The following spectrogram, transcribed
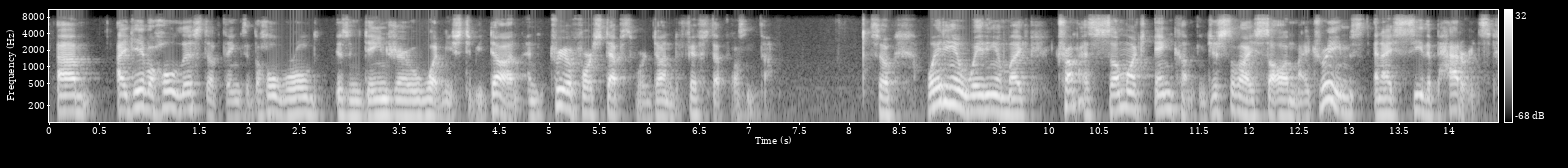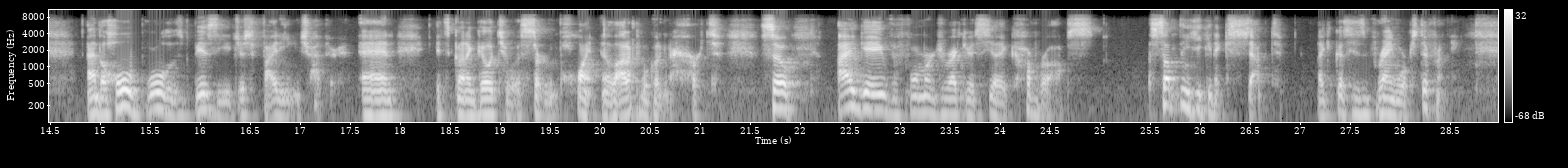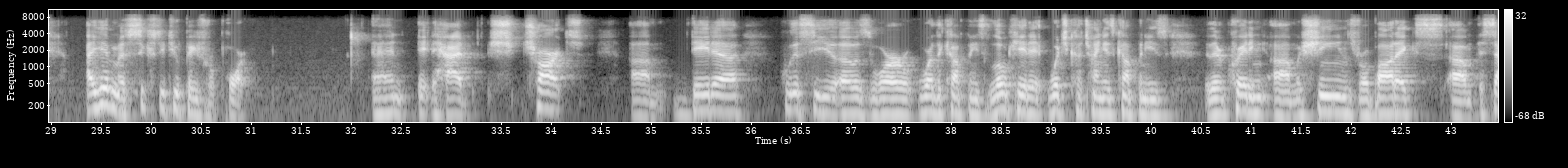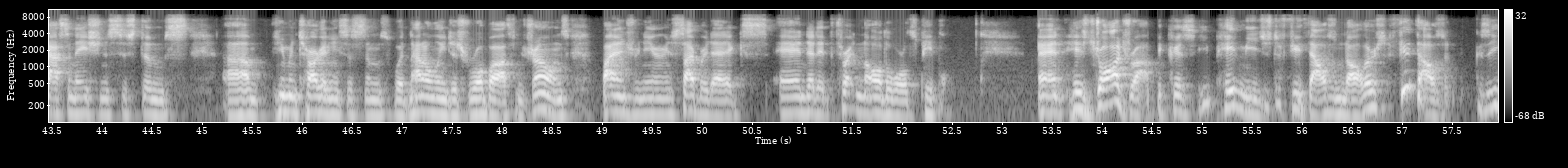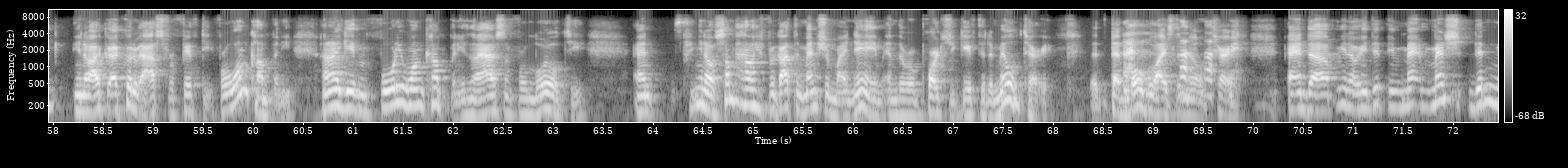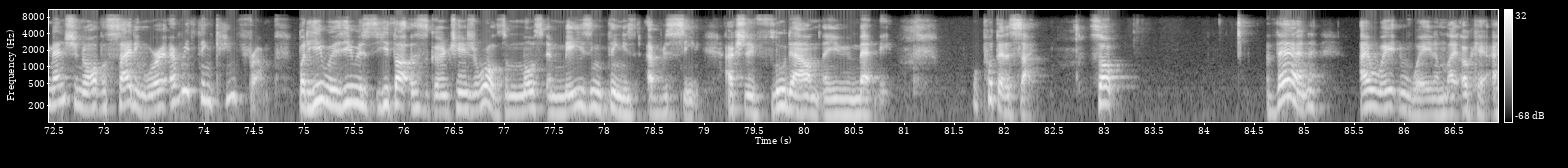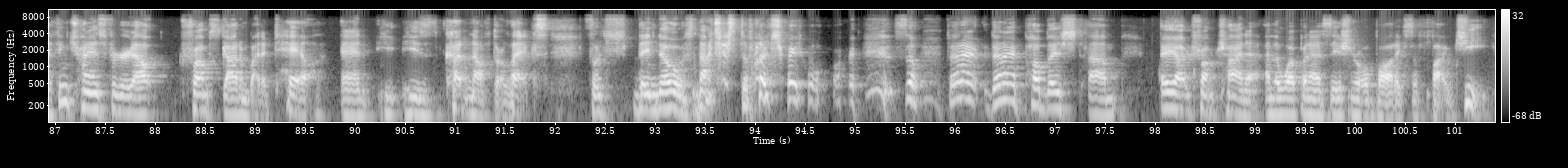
Um, I gave a whole list of things that the whole world is in danger of what needs to be done. And three or four steps were done. The fifth step wasn't done. So waiting and waiting, I'm like, Trump has so much income, just so I saw in my dreams, and I see the patterns. And the whole world is busy just fighting each other. And it's going to go to a certain point, and a lot of people are going to hurt. So I gave the former director of CIA cover ups something he can accept, like because his brain works differently. I gave him a 62 page report, and it had sh- charts, um, data, who the CEOs were, where the companies located, which Chinese companies they're creating uh, machines, robotics, um, assassination systems, um, human targeting systems with not only just robots and drones, bioengineering, cybernetics, and that it threatened all the world's people. And his jaw dropped because he paid me just a few thousand dollars, a few thousand, because he, you know, I, I could have asked for fifty for one company, and I gave him forty-one companies, and I asked him for loyalty, and you know, somehow he forgot to mention my name in the reports he gave to the military that, that mobilized the military, and uh, you know, he, did, he mention, didn't mention all the sighting where everything came from, but he was he was he thought this is going to change the world. It's the most amazing thing he's ever seen. Actually, flew down and even met me. We'll put that aside. So then I wait and wait. I'm like, okay, I think China's figured out Trump's got him by the tail and he, he's cutting off their legs. So they know it's not just about a trade war. So then I then I published um, AI Trump China and the weaponization robotics of 5G.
